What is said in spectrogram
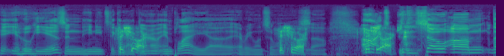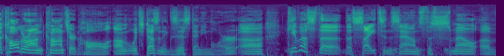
hi- who he is, and he needs to For get out sure. there and play uh, every once in a while. For sure. So, For all right. sure. So um, the Calderone Concert Hall, um, which doesn't exist anymore, uh, give us the the sights and sounds, the smell of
